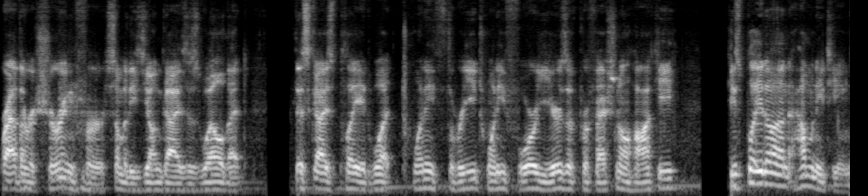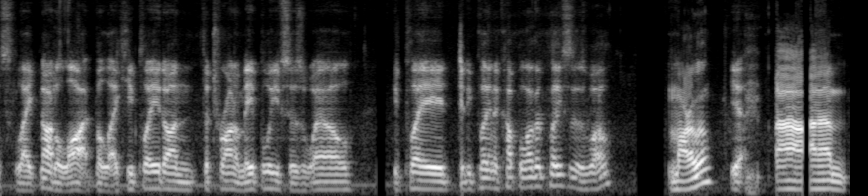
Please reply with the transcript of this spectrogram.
rather assuring for some of these young guys as well that this guy's played, what, 23, 24 years of professional hockey? He's played on how many teams? Like, not a lot, but like he played on the Toronto Maple Leafs as well. He played, did he play in a couple other places as well? Marleau? Yeah. Um,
